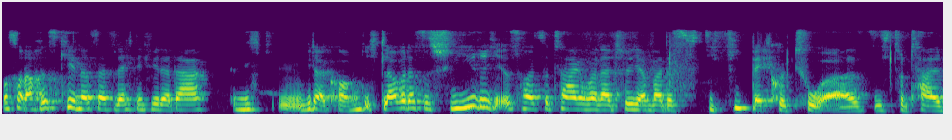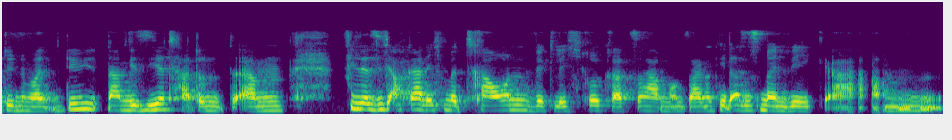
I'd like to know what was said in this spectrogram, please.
muss man auch riskieren, dass er vielleicht nicht wieder da, nicht wiederkommt. Ich glaube, dass es schwierig ist heutzutage, weil natürlich einfach das, die Feedback-Kultur sich total dynamisiert hat und ähm, viele sich auch gar nicht mehr trauen, wirklich Rückgrat zu haben und sagen, okay, das ist mein Weg. Ähm,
